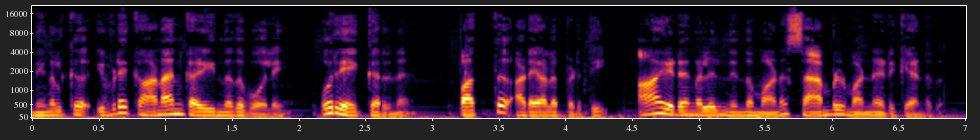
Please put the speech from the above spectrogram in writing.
നിങ്ങൾക്ക് ഇവിടെ കാണാൻ കഴിയുന്നത് പോലെ ഒരു ഏക്കറിന് പത്ത് അടയാളപ്പെടുത്തി ആ ഇടങ്ങളിൽ നിന്നുമാണ് സാമ്പിൾ മണ്ണ് എടുക്കേണ്ടത്.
